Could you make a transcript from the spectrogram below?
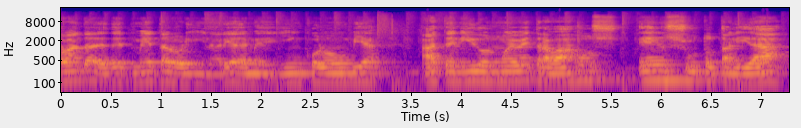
banda de death metal originaria de Medellín, Colombia, ha tenido nueve trabajos en su totalidad,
